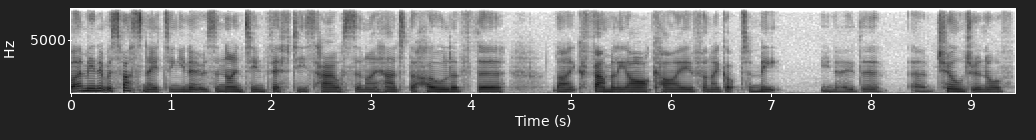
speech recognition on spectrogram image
but I mean it was fascinating you know it was a 1950s house and I had the whole of the like family archive and I got to meet you know the um, children of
